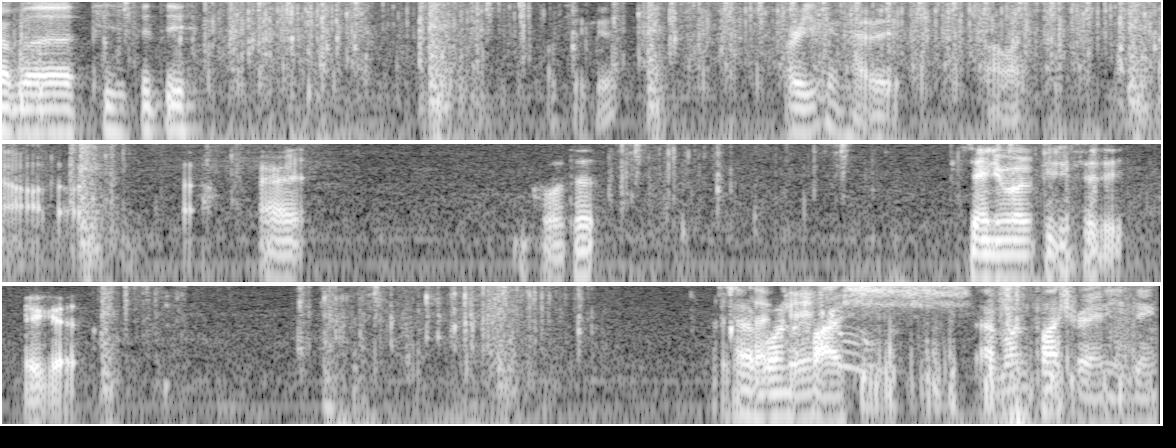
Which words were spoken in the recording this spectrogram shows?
I drop a piece of 50. I'll take it. Or you can have it. I like Nah, dog. Oh, Alright. I'm cool with it. Say anyone with P250. There you go. I have one flash. I have one flash for anything.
